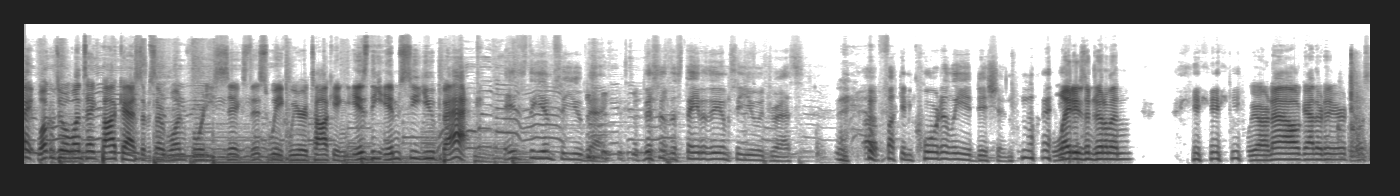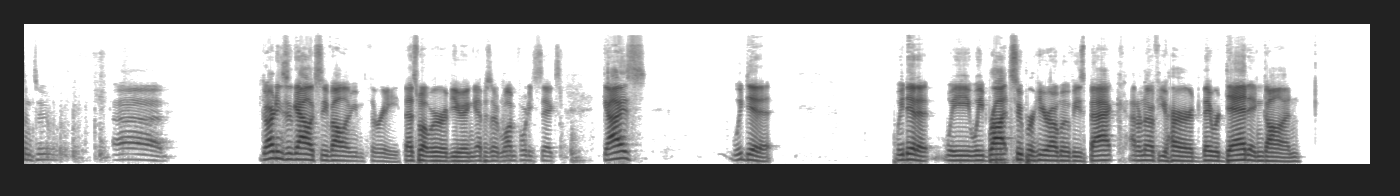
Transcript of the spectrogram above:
Right, welcome to a One Take Podcast, episode 146. This week we are talking Is the MCU back? Is the MCU back? this is the state of the MCU address. Uh, fucking quarterly edition. Ladies and gentlemen, we are now gathered here to listen to uh, Guardians of the Galaxy Volume 3. That's what we're reviewing, episode 146. Guys, we did it. We did it. We we brought superhero movies back. I don't know if you heard. They were dead and gone.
